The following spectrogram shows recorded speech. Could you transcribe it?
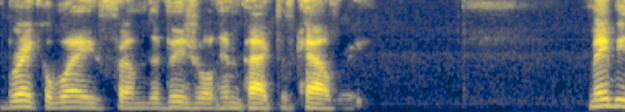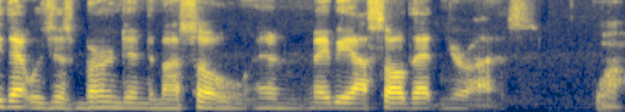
break away from the visual impact of Calvary. Maybe that was just burned into my soul, and maybe I saw that in your eyes. Wow.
